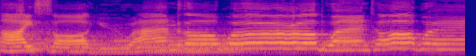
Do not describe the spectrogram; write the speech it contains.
I saw you and the world went away.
